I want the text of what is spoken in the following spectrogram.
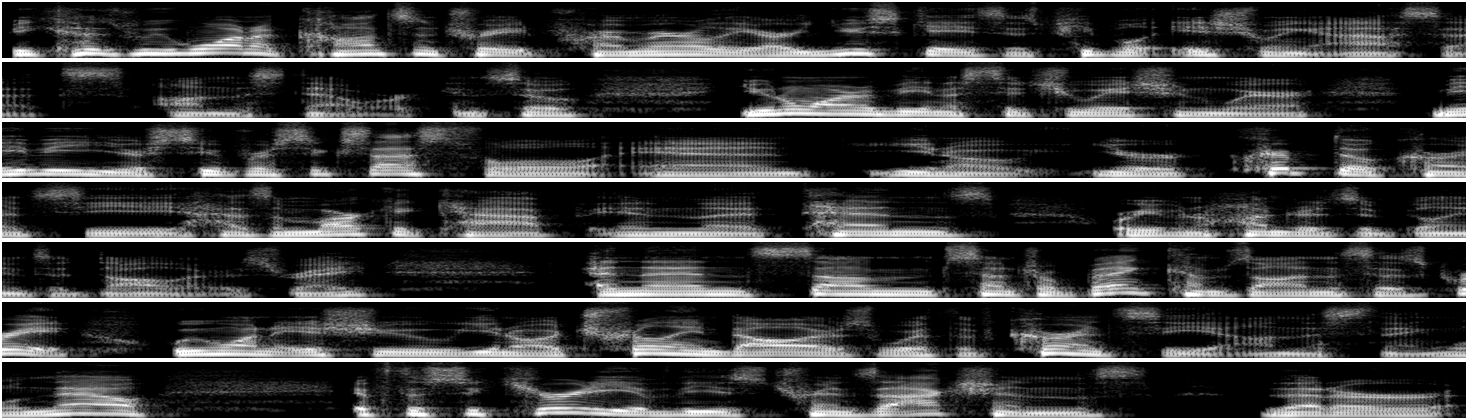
because we want to concentrate primarily our use case is people issuing assets on this network. And so you don't want to be in a situation where maybe you're super successful and you know your cryptocurrency has a market cap in the tens or even hundreds of billions of dollars, right? And then some central bank comes on and says, great, we want to issue, you know, a trillion dollars worth of currency on this thing. Well, now if the security of these transactions that are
